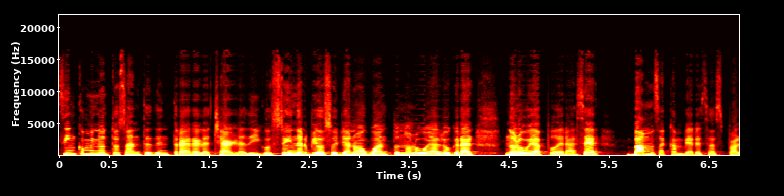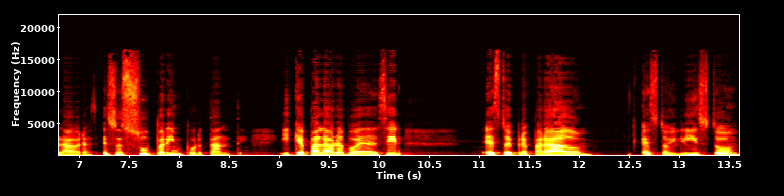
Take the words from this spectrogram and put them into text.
cinco minutos antes de entrar a la charla, digo, estoy nervioso, ya no aguanto, no lo voy a lograr, no lo voy a poder hacer, vamos a cambiar esas palabras. Eso es súper importante. ¿Y qué palabras voy a decir? Estoy preparado, estoy listo,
